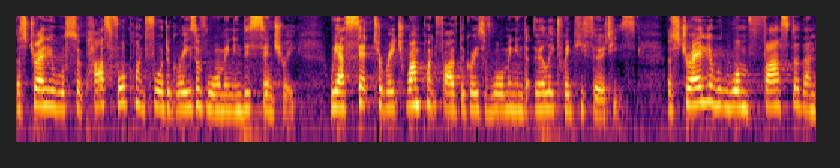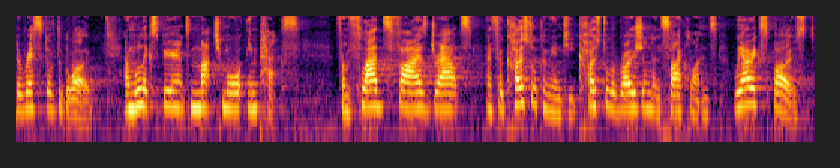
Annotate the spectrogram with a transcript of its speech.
Australia will surpass 4.4 degrees of warming in this century. We are set to reach 1.5 degrees of warming in the early 2030s. Australia will warm faster than the rest of the globe and will experience much more impacts from floods, fires, droughts, and for coastal community, coastal erosion and cyclones. We are exposed.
